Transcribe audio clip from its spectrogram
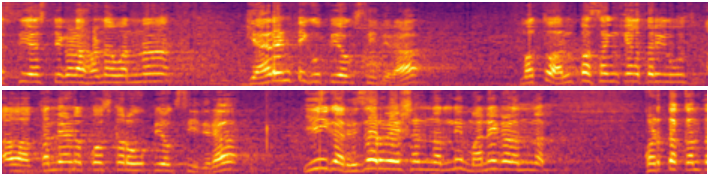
ಎಸ್ ಸಿ ಎಸ್ ಟಿಗಳ ಹಣವನ್ನ ಗ್ಯಾರಂಟಿಗೆ ಉಪಯೋಗಿಸಿದ್ದೀರಾ? ಮತ್ತು ಅಲ್ಪಸಂಖ್ಯಾತರಿಗೆ ಕಲ್ಯಾಣಕ್ಕೋಸ್ಕರ ಉಪಯೋಗಿಸಿದ್ದೀರಾ? ಈಗ ರಿಸರ್ವೇಷನ್ನಲ್ಲಿ ಮನೆಗಳನ್ನು ಕೊಡ್ತಕ್ಕಂಥ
